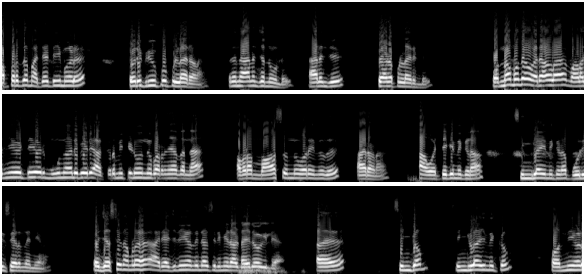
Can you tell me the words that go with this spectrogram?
അപ്പുറത്തെ മറ്റേ ടീമുകൾ ഒരു ഗ്രൂപ്പ് പിള്ളേരാണ്. ഒരു നാലഞ്ചെണ്ണം ഉണ്ട്. നാലഞ്ച് പിള്ളേരുണ്ട്. ഒന്നാമത് ഒരാളെ വളഞ്ഞു കെട്ടി ഒരു മൂന്നാൽ പേര് ആക്രമിക്കണമെന്ന് പറഞ്ഞാൽ തന്നെ അവിടെ മാസ് എന്ന് പറയുന്നത് ആരാണ്? ആ ഒറ്റയ്ക്ക് നിൽക്കണ സിംഗിളായി നിൽക്കണ പോലീസുകാരൻ തന്നെയാണ്. ഇപ്പൊ ജസ്റ്റ് നമ്മൾ രജനീകാന്തിന്റെ സിനിമയിൽ ആ ഡയലോഗ് ഇല്ല? അതായത് സിംഗം സിംഗിളായി നിൽക്കും പന്നികൾ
